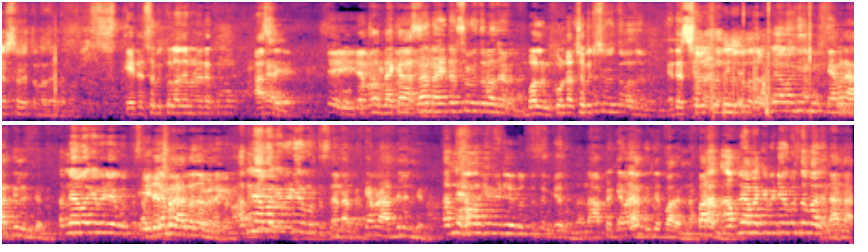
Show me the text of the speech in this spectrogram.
এটার ছবি তোলা যাবে না। এটার ছবি তোলা যাবে না এটা কোনো আছে? কোথাও লেখা আছে? না না এটার ছবি তোলা যাবে না। বলেন কোনটার ছবি? ছবি তোলা যাবে এটা ছবি তোলা যাবে আপনি আমাকে ক্যামেরা হাত দিলেন কেন? আপনি আমাকে ভিডিও করতেছেন। এটা ছবি তোলা যাবে না কেন? আপনি আমাকে ভিডিও করতেছেন। আপনি ক্যামেরা হাত দিলেন কেন? আপনি আমাকে ভিডিও করতেছেন কেন? না আপনি ক্যামেরা হাত দিতে পারেন না। পারেন আপনি আমাকে ভিডিও করতে পারেন? না, না,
